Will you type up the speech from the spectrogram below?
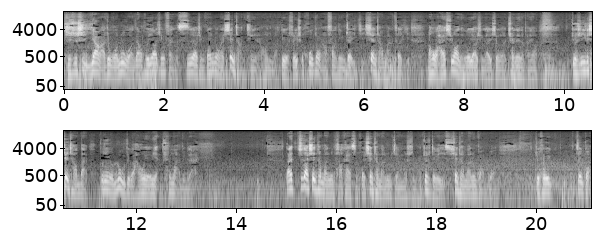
其实是一样了。就我录我，但我会邀请粉丝、邀请观众来现场听，然后你们可以随时互动，然后放进这一集现场版的特辑。然后我还希望能够邀请到一些我圈内的朋友，就是一个现场版，不仅有录这个，还会有演出嘛，对不对？大家知道现场版录 podcast 或现场版录节目是什么？就是这个意思，现场版录广播。就会这广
